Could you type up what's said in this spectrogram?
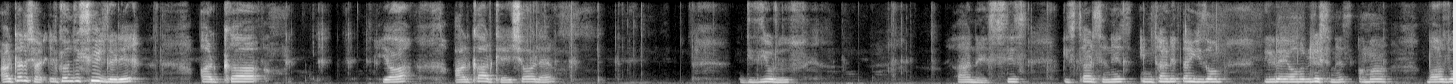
Arkadaşlar ilk önce şu yüzleri arka ya arka arkaya şöyle diziyoruz. Yani siz isterseniz internetten 110 liraya alabilirsiniz ama bazı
